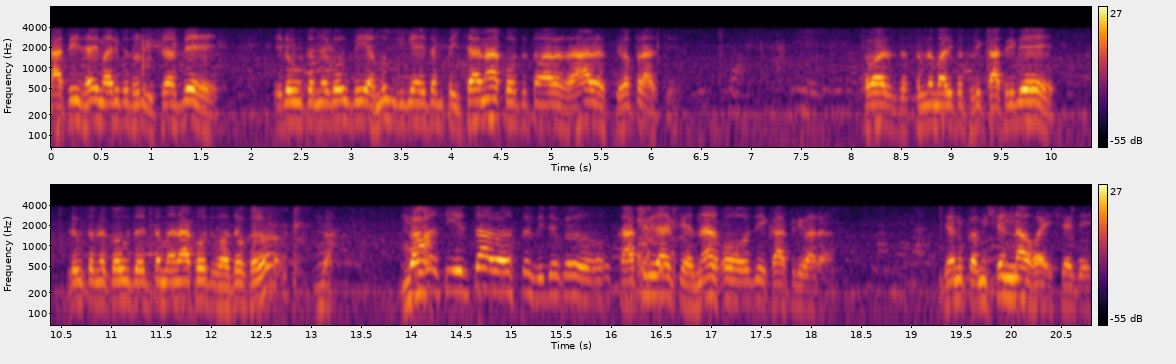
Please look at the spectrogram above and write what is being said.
ખાતરી થાય મારી પર થોડો વિશ્વાસ બે. એટલે હું તમને કહું ભાઈ અમુક જગ્યાએ તમે પૈસા નાખો તો તમારા રાહ વપરાશે તમને મારી પર થોડી ખાતરી બે. એટલે હું તમને કહું તો તમે નાખો તો વાંધો ખરો. સારો રસ્તો બીજો કયો ખાતરીદાર કહેનાર હોવો જોઈએ ખાતરી વાળા જેનું કમિશન ના હોય છે?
